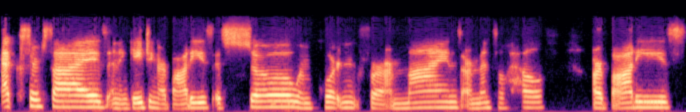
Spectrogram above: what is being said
exercise and engaging our bodies is so important for our minds, our mental health, our bodies,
